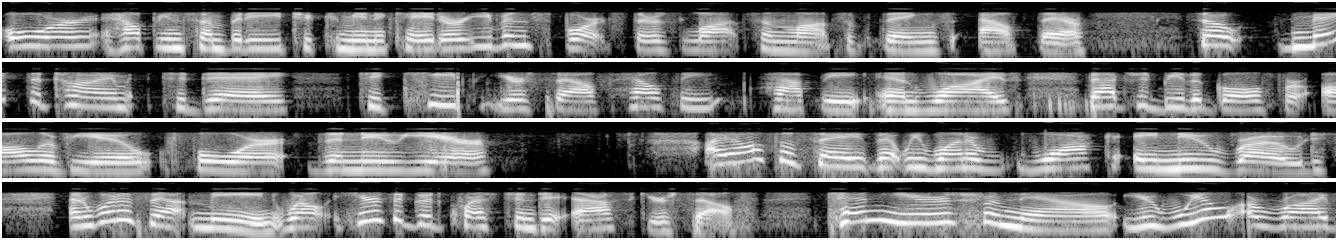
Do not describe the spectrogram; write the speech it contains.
or helping somebody to communicate or even sports. There's lots and lots of things out there. So make the time today to keep yourself healthy, happy, and wise. That should be the goal for all of you for the new year. I also say that we want to walk a new road. And what does that mean? Well, here's a good question to ask yourself. Ten years from now, you will arrive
